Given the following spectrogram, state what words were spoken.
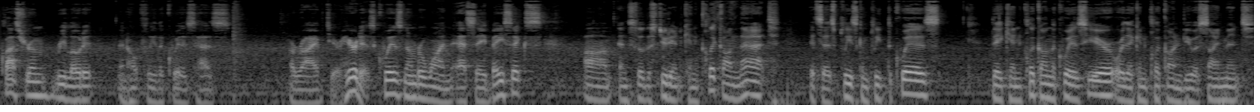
classroom, reload it, and hopefully the quiz has arrived here. Here it is, quiz number one, essay basics. Um, and so the student can click on that. It says, please complete the quiz. They can click on the quiz here, or they can click on view assignment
